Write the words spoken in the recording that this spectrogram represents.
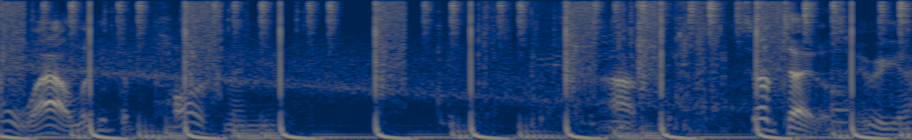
Oh wow! Look at the pause menu. Uh, subtitles. Here we go.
